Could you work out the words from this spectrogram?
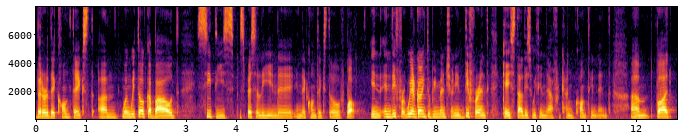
better the context, um, when we talk about cities, especially in the in the context of well, in, in different, we are going to be mentioning different case studies within the African continent, um, but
